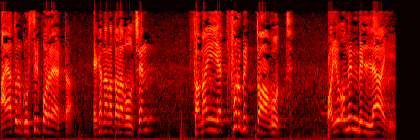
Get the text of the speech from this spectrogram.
আয়াতুল কুরসির পরের একটা এখানে আল্লাহ তারা বলছেন, ফামাই ইয়াকফুর বিত্তাগুত ওয়ুমিন বিল্লাহি।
